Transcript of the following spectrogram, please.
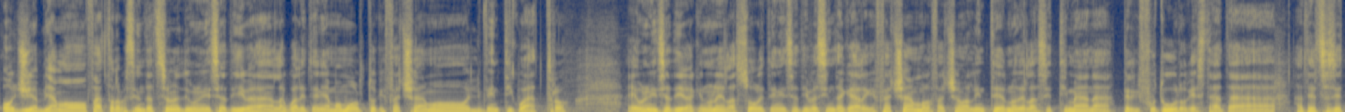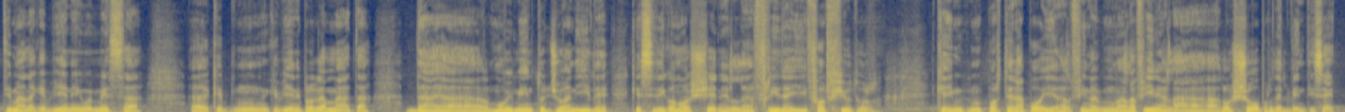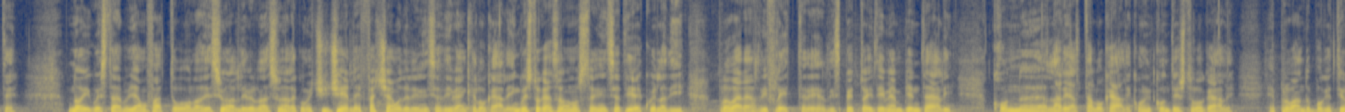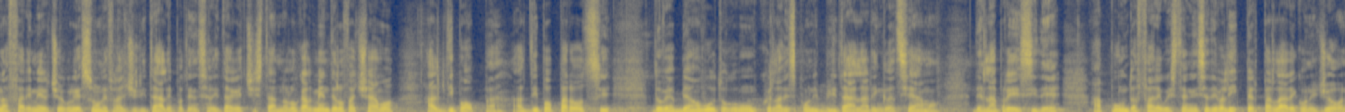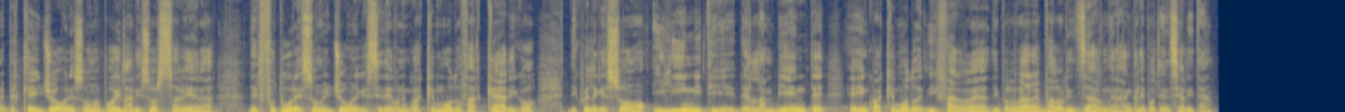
Oggi abbiamo fatto la presentazione di un'iniziativa alla quale teniamo molto che facciamo il 24. È un'iniziativa che non è la solita iniziativa sindacale che facciamo, la facciamo all'interno della settimana per il futuro che è stata la terza settimana che viene messa eh, che, mm, che, viene programmata dal movimento giovanile che si riconosce nel Friday for Future che porterà poi alla fine, alla fine alla, allo sciopero del 27. Noi questa, abbiamo fatto l'adesione a livello nazionale come CGL e facciamo delle iniziative anche locali. In questo caso la nostra iniziativa è quella di provare a riflettere rispetto ai temi ambientali con eh, la realtà locale, con il contesto locale e provando un pochettino a far emergere quelle che sono le fragilità, le potenzialità che ci stanno localmente. Lo facciamo al Dipoppa, al Dipoppa Rozzi dove abbiamo avuto comunque la disponibilità, la ringraziamo della preside appunto a fare questa iniziativa lì per parlare con i giovani, perché i giovani sono poi la risorsa vera del futuro e sono i giovani che si devono in qualche modo far carico di quelli che sono i limiti dell'ambiente e in qualche modo di, far, di provare a valorizzarne anche le potenzialità.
